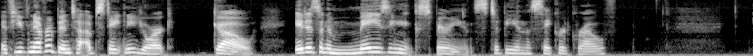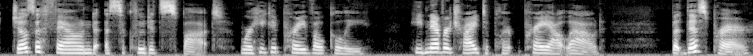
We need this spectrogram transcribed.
If you've never been to upstate New York, go. It is an amazing experience to be in the sacred grove. Joseph found a secluded spot where he could pray vocally. He'd never tried to pray out loud. But this prayer,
